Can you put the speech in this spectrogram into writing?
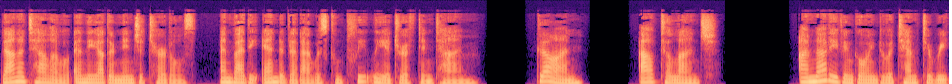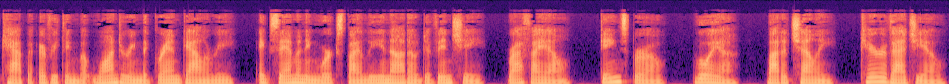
Donatello, and the other Ninja Turtles, and by the end of it, I was completely adrift in time. Gone. Out to lunch. I'm not even going to attempt to recap everything but wandering the Grand Gallery, examining works by Leonardo da Vinci, Raphael, Gainsborough, Goya, Botticelli, Caravaggio,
